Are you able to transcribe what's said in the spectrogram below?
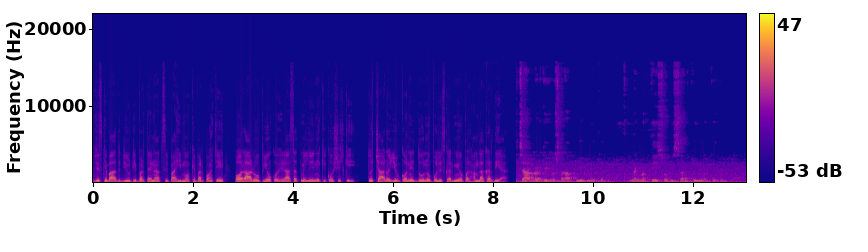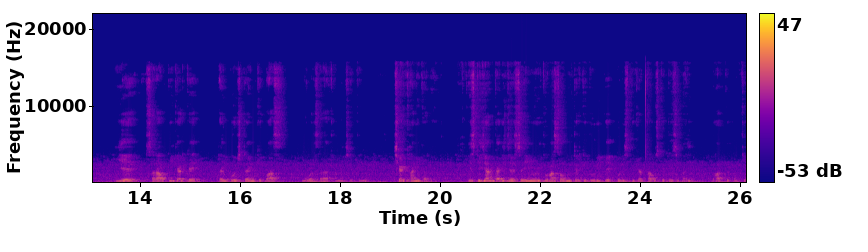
जिसके बाद ड्यूटी पर तैनात सिपाही मौके पर पहुँचे और आरोपियों को हिरासत में लेने की कोशिश की तो चारों युवकों ने दोनों पुलिसकर्मियों पर हमला कर दिया। चार लड़के जो शराब पिए हुए थे, लगभग तेईस चौबीस साल की उम्र के थे। ये शराब पी करके टेंपो स्टैंड के पास मुगल सराय थाना क्षेत्र में छेड़खानी कर रहे थे। इसकी जानकारी जैसे ही हुई तो वहाँ सौ मीटर की दूरी पे एक पुलिस पिकेट था, उसके दो सिपाही भाग पे पहुँचे।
